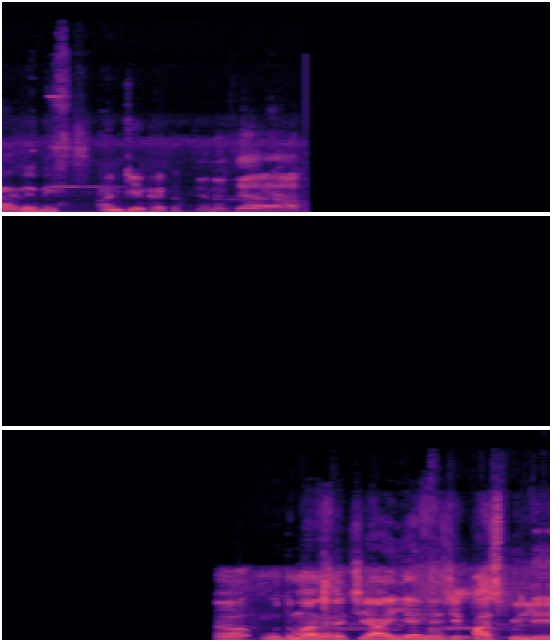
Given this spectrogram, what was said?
Hi baby. आणखी एक आहे का? उदमांजराची आई आणि जी पाच पिल्ले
